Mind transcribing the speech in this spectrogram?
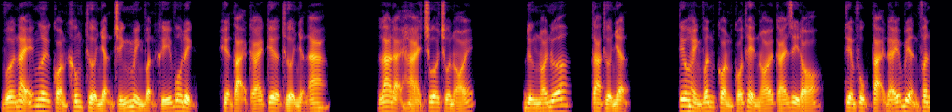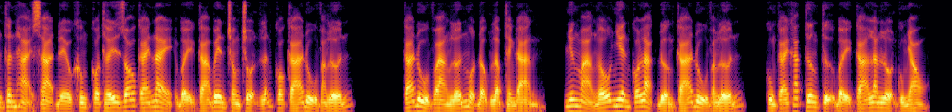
Vừa nãy ngươi còn không thừa nhận chính mình vận khí vô địch, hiện tại cái kia thừa nhận a. La đại hải chua chua nói. Đừng nói nữa, ta thừa nhận. Tiêu hành vân còn có thể nói cái gì đó, tiềm phục tại đáy biển phân thân hải xà đều không có thấy rõ cái này bởi cá bên trong trộn lẫn có cá đủ vàng lớn. Cá đủ vàng lớn một độc lập thành đàn, nhưng mà ngẫu nhiên có lạc đường cá đủ vàng lớn, cùng cái khác tương tự bảy cá lăn lộn cùng nhau.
